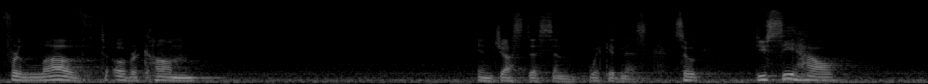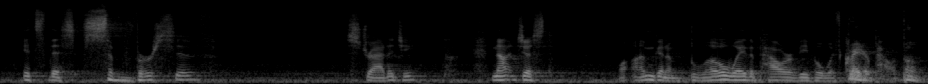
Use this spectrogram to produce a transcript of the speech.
for love to overcome injustice and wickedness. So, do you see how it's this subversive strategy? Not just, well, I'm going to blow away the power of evil with greater power. Boom.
